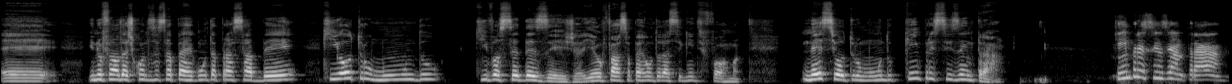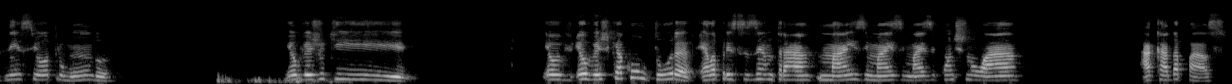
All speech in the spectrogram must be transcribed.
É... E no final das contas, essa pergunta é para saber que outro mundo que você deseja. E eu faço a pergunta da seguinte forma: nesse outro mundo, quem precisa entrar? Quem precisa entrar nesse outro mundo eu vejo que eu, eu vejo que a cultura ela precisa entrar mais e mais e mais e continuar a cada passo.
